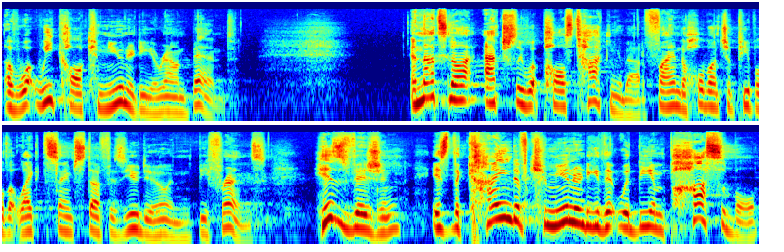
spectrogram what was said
of what we call community around Bend. And that's not actually what Paul's talking about. Find a whole bunch of people that like the same stuff as you do and be friends. His vision is the kind of community that would be impossible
